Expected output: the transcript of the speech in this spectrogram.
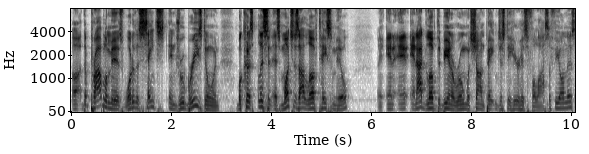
Uh, the problem is, what are the Saints and Drew Brees doing? Because listen, as much as I love Taysom Hill, and and, and I'd love to be in a room with Sean Payton just to hear his philosophy on this.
